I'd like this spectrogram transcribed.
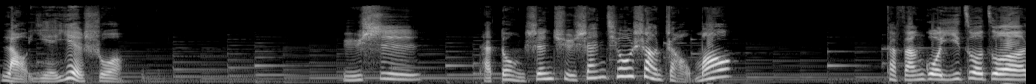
老爷爷说。于是，他动身去山丘上找猫。他翻过一座座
